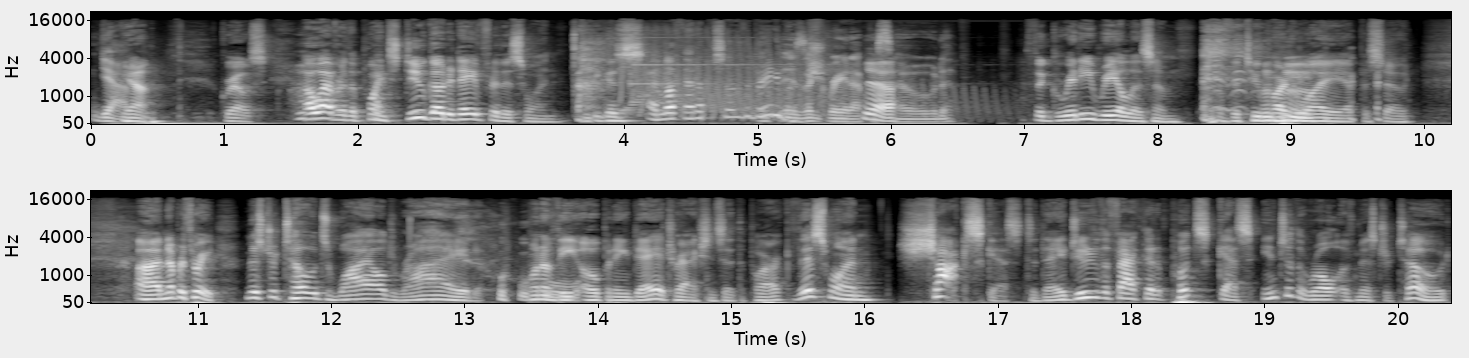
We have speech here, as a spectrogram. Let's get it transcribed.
Yeah. Yeah. Gross. However, the points do go to Dave for this one because I love that episode of the Brady It is Bunch. a great episode. the gritty realism of the two part Hawaii episode. Uh, number three, Mr. Toad's Wild Ride, one of the opening day attractions at the park. This one shocks guests today due to the fact that it puts guests into the role of Mr. Toad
